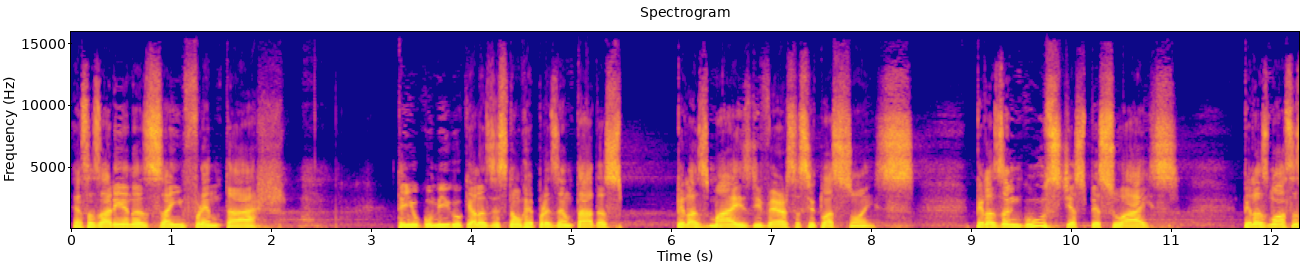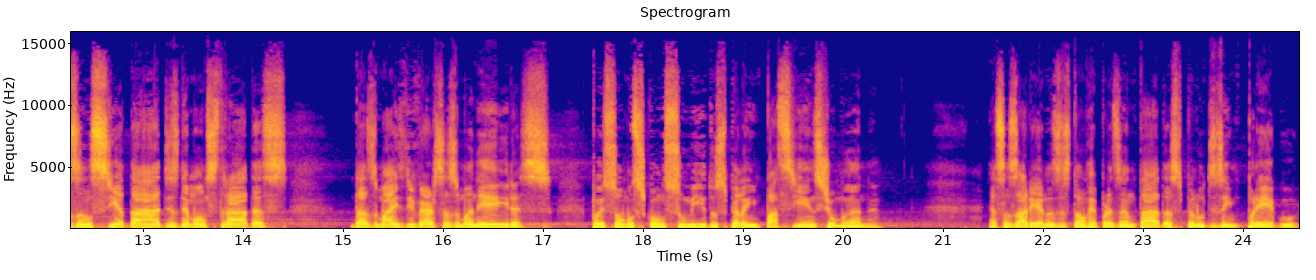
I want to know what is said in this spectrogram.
essas arenas a enfrentar, tenho comigo que elas estão representadas pelas mais diversas situações, pelas angústias pessoais, pelas nossas ansiedades demonstradas das mais diversas maneiras, pois somos consumidos pela impaciência humana. Essas arenas estão representadas pelo desemprego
